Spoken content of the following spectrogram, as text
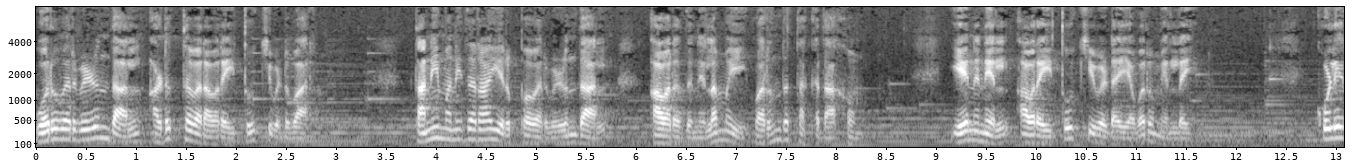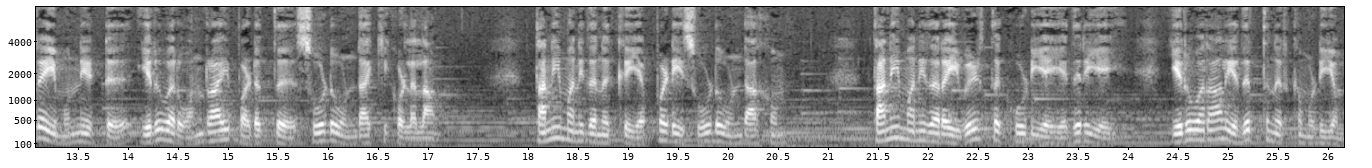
ஒருவர் விழுந்தால் அடுத்தவர் அவரை தூக்கிவிடுவார் தனி மனிதராயிருப்பவர் விழுந்தால் அவரது நிலைமை வருந்தத்தக்கதாகும். ஏனெனில் அவரை தூக்கிவிட எவரும் இல்லை. குளிரை முன்னிட்டு இருவர் ஒன்றாய் படுத்து சூடு உண்டாக்கிக் கொள்ளலாம். தனி மனிதனுக்கு எப்படி சூடு உண்டாகும்? தனி மனிதரை வீழ்த்தக்கூடிய எதிரியை இருவரால் எதிர்த்து நிற்க முடியும்.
